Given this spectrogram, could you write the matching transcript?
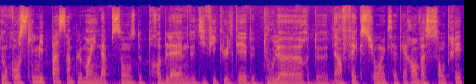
Donc on se limite pas simplement à une absence de problèmes, de difficultés, de douleurs, d'infections, etc. On va se centrer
